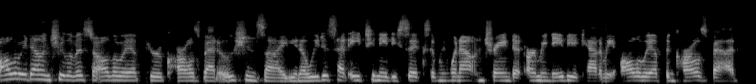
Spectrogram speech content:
all the way down Chula Vista, all the way up through Carlsbad, Oceanside. You know, we just had 1886 and we went out and trained at Army Navy Academy all the way up in Carlsbad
